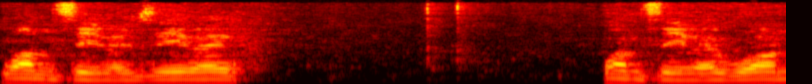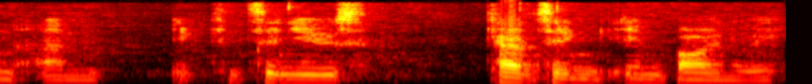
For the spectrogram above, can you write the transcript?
100 101 and it continues counting in binary.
